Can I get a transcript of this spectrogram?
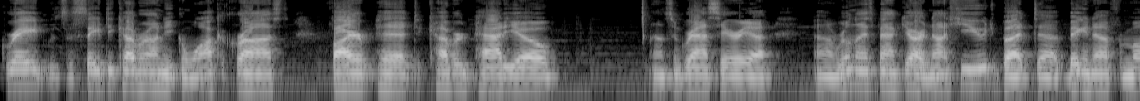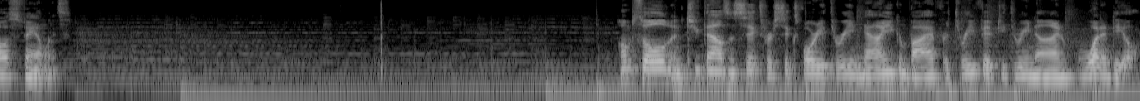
great. It's a safety cover on you can walk across. Fire pit, covered patio, uh, some grass area. Uh, real nice backyard. Not huge, but uh, big enough for most families. Home sold in 2006 for 643. Now you can buy it for 353.9. What a deal!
